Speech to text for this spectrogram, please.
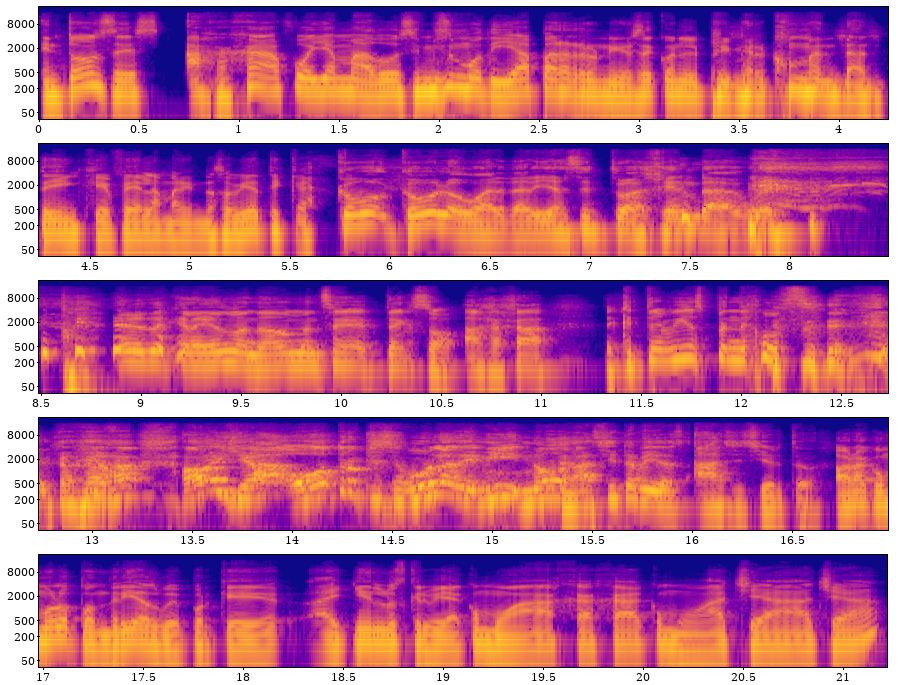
entonces, Ajaja fue llamado ese mismo día para reunirse con el primer comandante en jefe de la Marina Soviética. ¿Cómo, ¿Cómo lo guardarías en tu agenda, güey? Es de que le hayas mandado un mensaje de texto. Ajaja. ¿De qué te ríes, pendejo? ¡Ay, ya! Otro que se burla de mí. No, así te miras. Ah, sí, es cierto. Ahora, ¿cómo lo pondrías, güey? Porque hay quien lo escribiría como Ajaja, como H-A-H-A,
